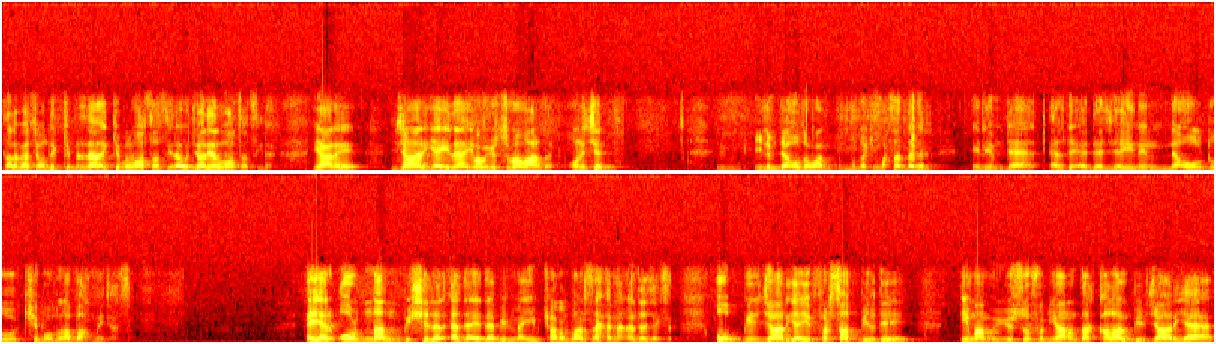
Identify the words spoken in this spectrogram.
talebesi oldu. Kimin, kimin vasıtasıyla? O cariyenin vasıtasıyla. Yani cariye ile İmam Yusuf'a vardı. Onun için ilimde o zaman buradaki maksat nedir? Elimde elde edeceğinin ne olduğu, kim olduğuna bakmayacağız. Eğer oradan bir şeyler elde edebilme imkanın varsa hemen elde edeceksin. O bir cariyeyi fırsat bildi, İmam Yusuf'un yanında kalan bir cariye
